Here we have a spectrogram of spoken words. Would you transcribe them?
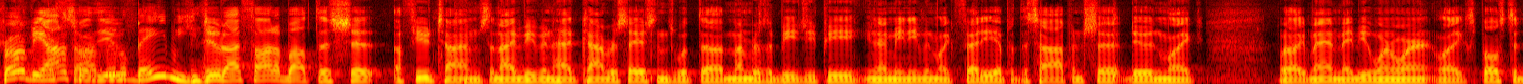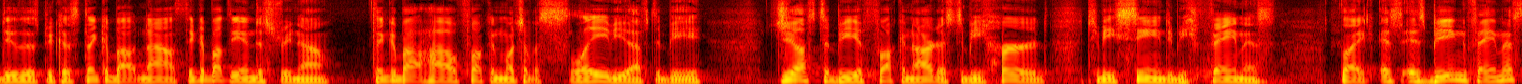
Bro, to be honest with you, little baby. dude, I thought about this shit a few times, and I've even had conversations with uh, members of BGP. You know, what I mean, even like Fetty up at the top and shit, dude. And like, we're like, man, maybe we weren't like supposed to do this because think about now, think about the industry now. Think about how fucking much of a slave you have to be just to be a fucking artist, to be heard, to be seen, to be famous. Like, is, is being famous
